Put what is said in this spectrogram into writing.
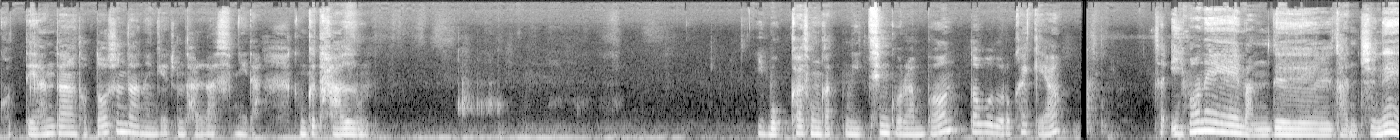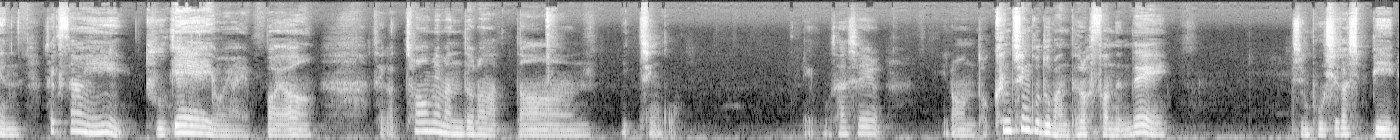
겉에 한 단을 더 떠준다는 게 좀 달랐습니다. 그럼 그 다음 이 모카손 같은 이 친구를 한번 떠보도록 할게요. 자, 이번에 만들 단추는 색상이 두 개여야 예뻐요. 제가 처음에 만들어 놨던 이 친구. 그리고 사실 이런 더 큰 친구도 만들었었는데 지금 보시다시피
